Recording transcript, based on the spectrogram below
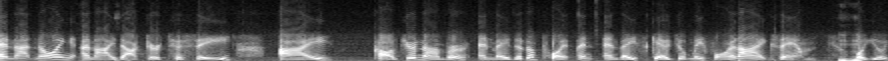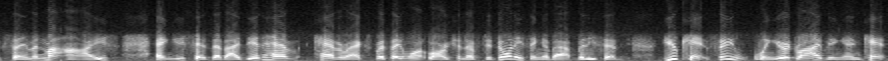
and not knowing an eye doctor to see, I called your number and made an appointment, and they scheduled me for an eye exam. Mm-hmm. Well, you examined my eyes, and you said that I did have cataracts, but they weren't large enough to do anything about. But he said, you can't see when you're driving and can't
